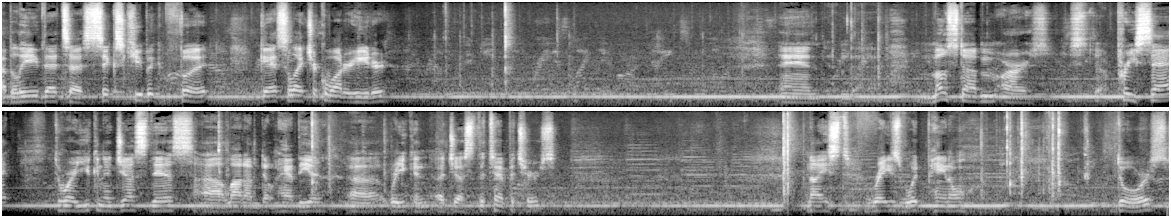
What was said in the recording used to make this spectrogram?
I believe that's a six cubic foot gas electric water heater. And most of them are preset to where you can adjust this. Uh, a lot of them don't have the uh, where you can adjust the temperatures. Nice raised wood panel doors.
